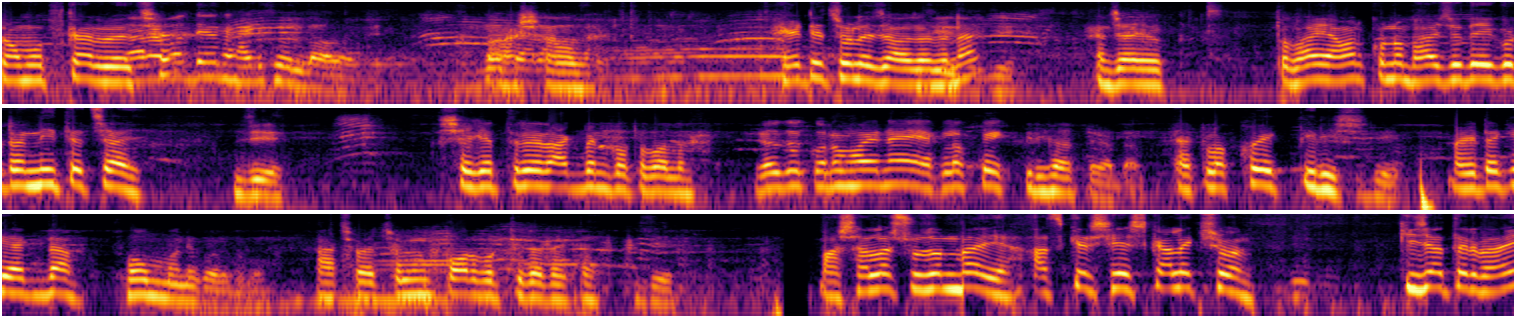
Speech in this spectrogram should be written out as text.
চমৎকার রয়েছে। হেঁটে চলে যাওয়া যাবে না? যাই হোক। তো ভাই আমার কোনো ভাই যদি এগোটা নিতে চায়? জি। সেক্ষেত্রে রাখবেন কত বলেন? এটা তো কোনো ভয় নাই এক লক্ষ একত্রিশ হাজার টাকা দাম। এক লক্ষ একত্রিশ। আর এটা কি একদম? সম্মানে করে দেবো। আচ্ছা চলুন পরবর্তীটা দেখেন জি। মাশাল্লাহ সুজন ভাই আজকের শেষ কালেকশন কি জাতের ভাই?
